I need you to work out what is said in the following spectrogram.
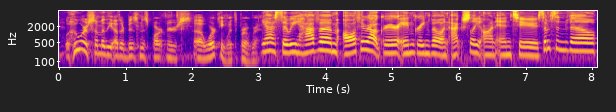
Yep. Well, who are some of the other business partners uh, working with the program? Yeah, so we have them all throughout Greer and Greenville, and actually on into Simpsonville,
